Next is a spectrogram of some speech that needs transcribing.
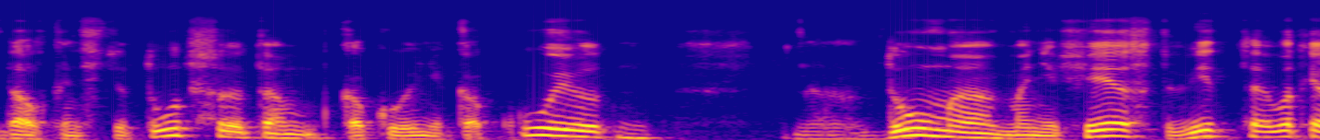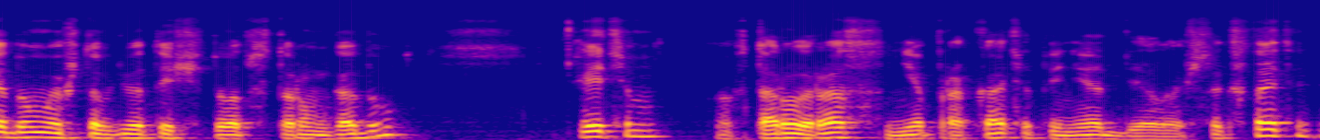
дал конституцию, там какую-никакую, Дума, манифест, вид. Вот я думаю, что в 2022 году этим второй раз не прокатит и не отделаешься. Кстати,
